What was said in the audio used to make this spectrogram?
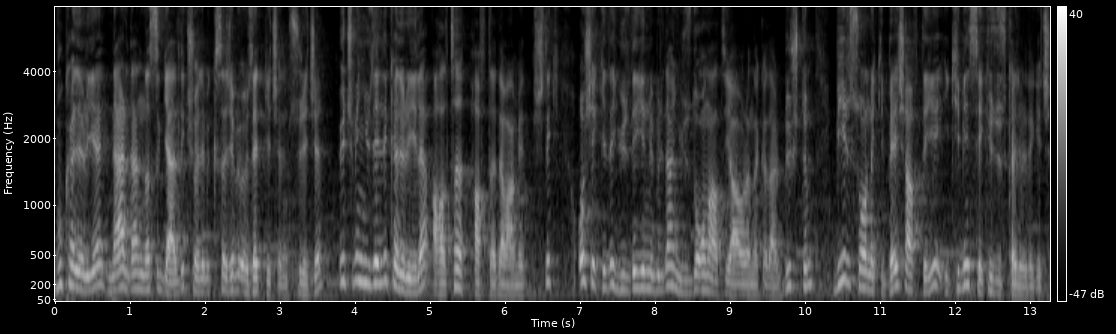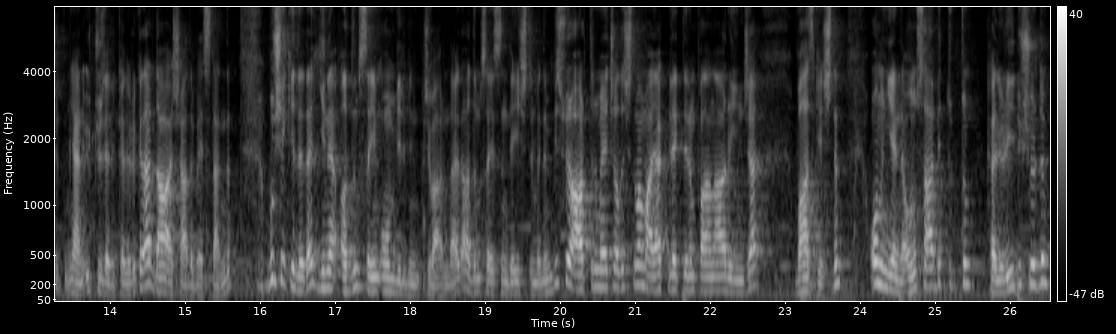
bu kaloriye nereden nasıl geldik şöyle bir kısaca bir özet geçelim süreci. 3150 kaloriyle 6 hafta devam etmiştik. O şekilde %21'den %16 yağ oranına kadar düştüm. Bir sonraki 5 haftayı 2800 kaloride geçirdim. Yani 350 kalori kadar daha aşağıda beslendim. Bu şekilde de yine adım sayım 11.000 civarındaydı. Adım sayısını değiştirmedim. Bir süre arttırmaya çalıştım ama ayak bileklerim falan ağrıyınca vazgeçtim. Onun yerine onu sabit tuttum. Kaloriyi düşürdüm.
